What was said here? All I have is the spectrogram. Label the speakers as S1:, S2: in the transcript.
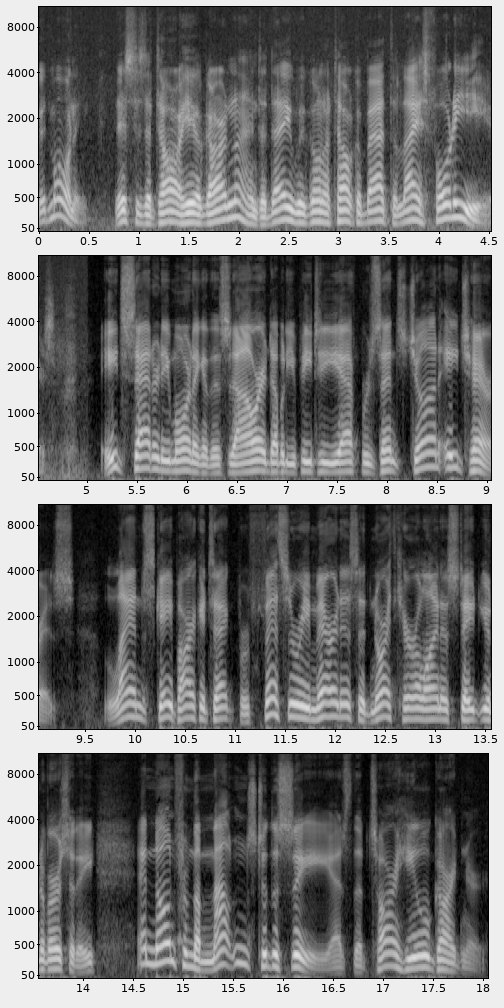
S1: Good morning. This is the Tar Heel Gardener, and today we're going to talk about the last 40 years.
S2: Each Saturday morning at this hour, WPTF presents John H. Harris, landscape architect, professor emeritus at North Carolina State University, and known from the mountains to the sea as the Tar Heel Gardener.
